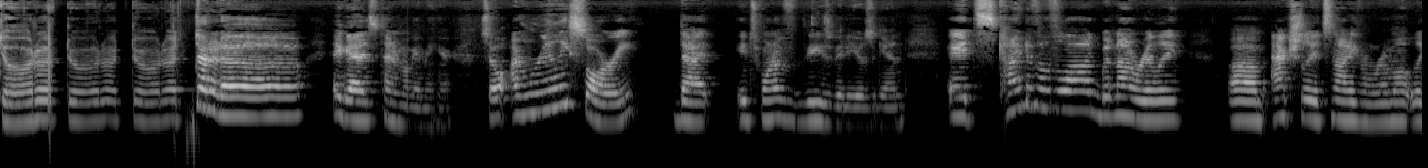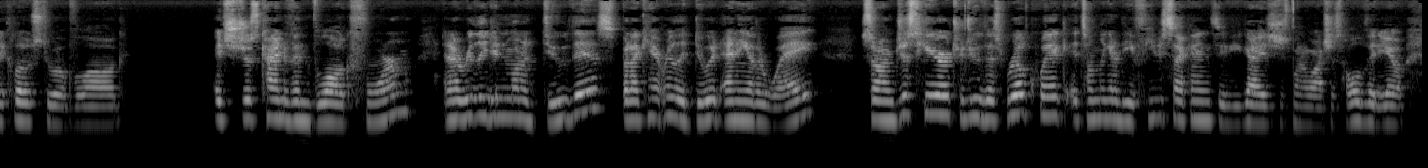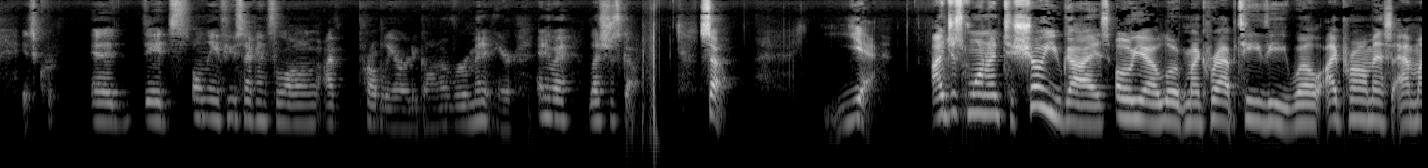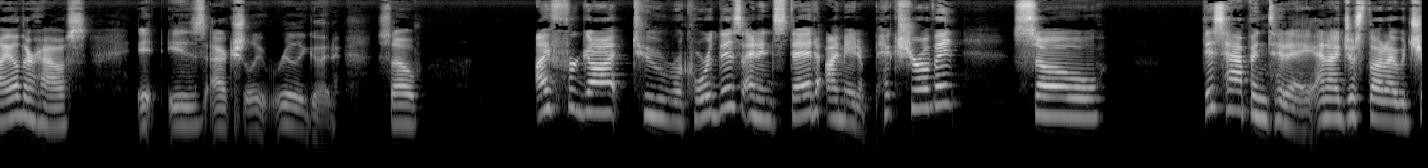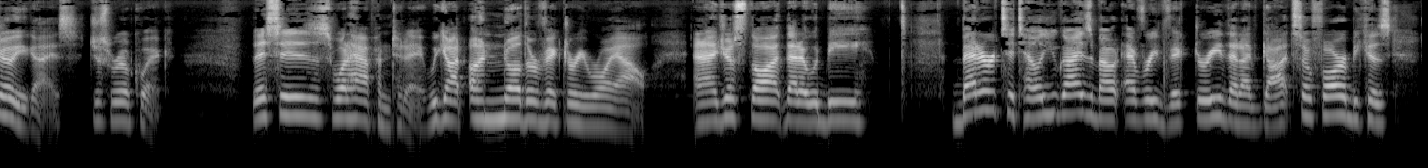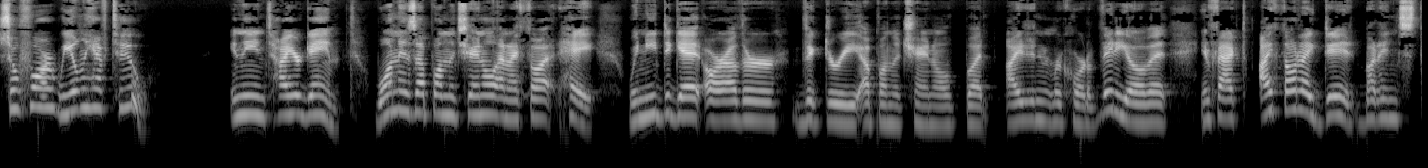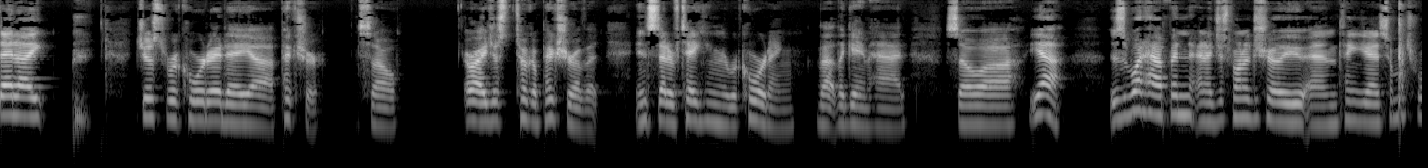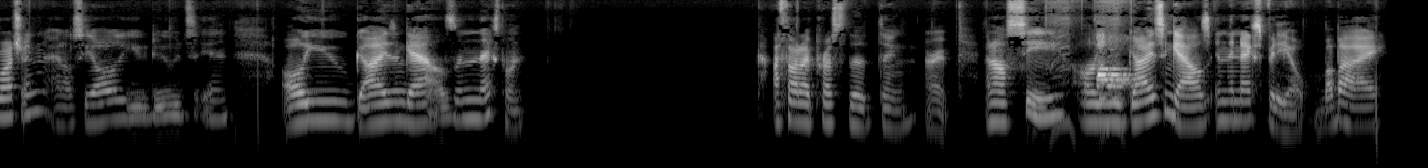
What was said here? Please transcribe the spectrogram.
Da da da da da da da da. Hey guys, TinyBone Gaming here. So I'm really sorry that it's one of these videos again. It's kind of a vlog, but not really. Um, actually, it's not even remotely close to a vlog. It's just kind of in vlog form, and I really didn't want to do this, but I can't really do it any other way. So I'm just here to do this real quick. It's only going to be a few seconds if you guys just want to watch this whole video. It's it, it's only a few seconds long. I've probably already gone over a minute here. Anyway, let's just go. So, yeah. I just wanted to show you guys, oh yeah, look, my crap TV. Well, I promise at my other house, it is actually really good. So, I forgot to record this, and instead I made a picture of it. So, this happened today, and I just thought I would show you guys, just real quick. This is what happened today. We got another victory royale. And I just thought that it would be better to tell you guys about every victory that I've got so far because so far we only have two in the entire game. One is up on the channel and I thought, hey, we need to get our other victory up on the channel, but I didn't record a video of it. In fact, I thought I did, but instead I just recorded a uh, picture. So, or I just took a picture of it instead of taking the recording that the game had. So, uh, yeah. This is what happened, and I just wanted to show you, and thank you guys so much for watching, and I'll see all you dudes in, all you guys and gals in the next one. I thought I pressed the thing. Alright. And I'll see all you guys and gals in the next video. Bye-bye.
